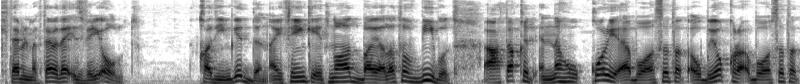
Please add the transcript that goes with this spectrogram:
كتاب المكتبة ده is very old. قديم جدا. I think it not by a lot of people. أعتقد أنه قرئ بواسطة أو بيقرأ بواسطة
